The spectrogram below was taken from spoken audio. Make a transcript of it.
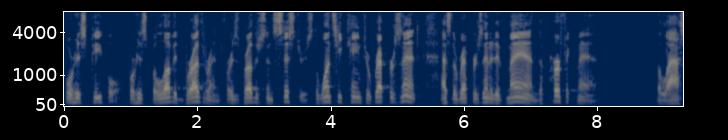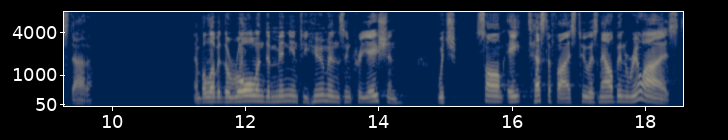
for his people, for his beloved brethren, for his brothers and sisters, the ones he came to represent as the representative man, the perfect man, the last Adam. And, beloved, the role and dominion to humans in creation, which Psalm 8 testifies to, has now been realized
